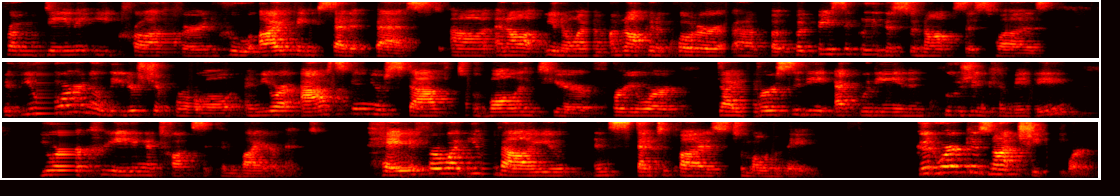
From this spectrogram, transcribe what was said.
from Dana E. Crawford, who I think said it best. Uh, and I'll, you know, I'm, I'm not going to quote her, uh, but, but basically the synopsis was, if you are in a leadership role and you are asking your staff to volunteer for your diversity, equity, and inclusion committee, you are creating a toxic environment pay for what you value, incentivize to motivate. Good work is not cheap work.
